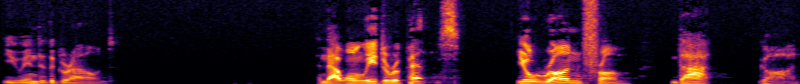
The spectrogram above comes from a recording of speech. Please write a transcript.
you into the ground. And that won't lead to repentance. You'll run from that God.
